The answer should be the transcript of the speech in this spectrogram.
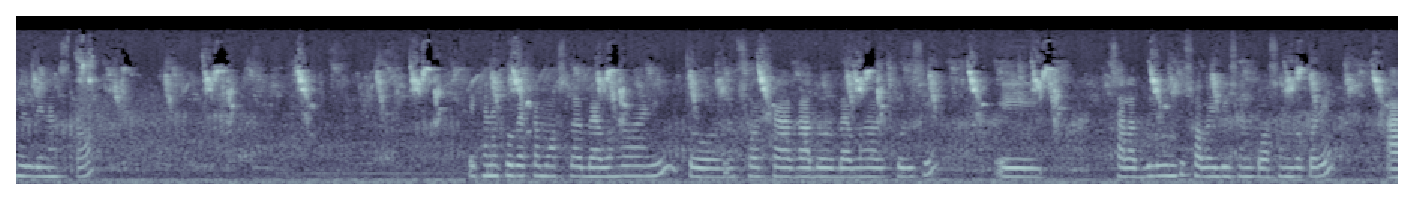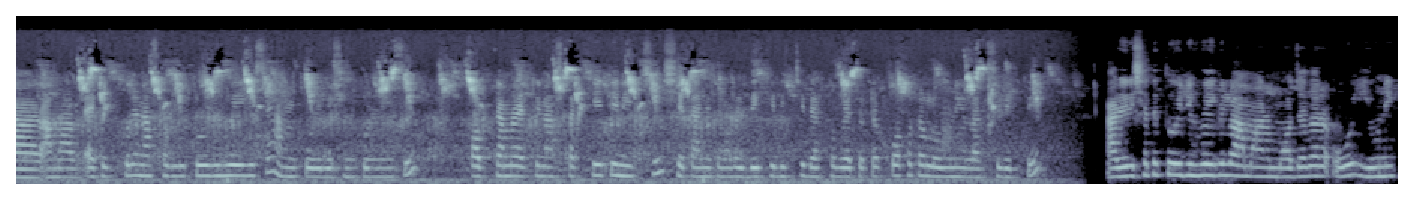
হেলদি নাস্তা। এখানে খুব একটা মশলার ব্যবহার হয়নি, তো শসা, গাজর ব্যবহার করেছি। এই সালাদগুলো কিন্তু সবাই ভীষণ পছন্দ করে। আর আমার এক এক করে নাস্তাগুলো তৈরি হয়ে গেছে, আমি পরিবেশন করে নিয়েছি। অফ ক্যামেরা একটি নাস্তা কেটে নিচ্ছি, সেটা আমি তোমাদের দেখিয়ে দিচ্ছি। দেখো বেতরটা কতটা লোভনীয় লাগছে দেখতে। আর এর সাথে তৈরি হয়ে গেল আমার মজাদার ও ইউনিক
